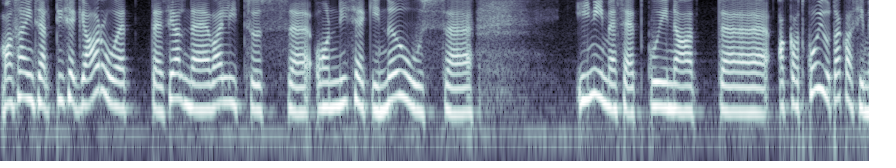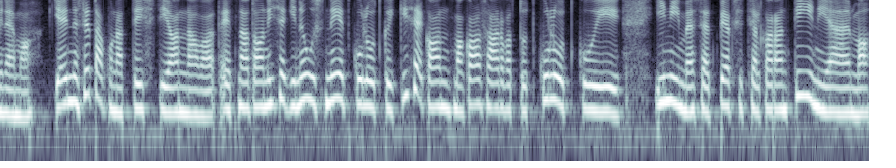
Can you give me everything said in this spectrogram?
ma sain sealt isegi aru, et sealne valitsus on isegi nõus äh, inimesed, kui nad äh, hakkavad koju tagasi minema ja enne seda, kui nad testi annavad, et nad on isegi nõus need kulud kõik ise kandma, kaasa arvatud kulud, kui inimesed peaksid seal karantiini jääma.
